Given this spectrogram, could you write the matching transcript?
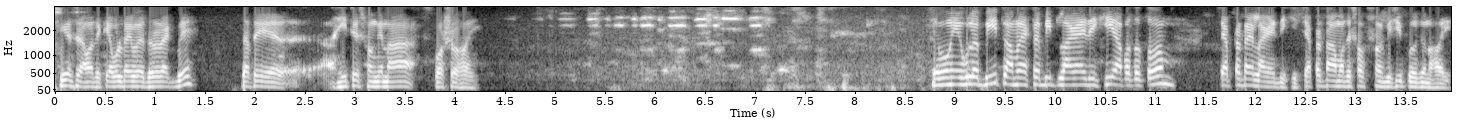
ঠিক আছে? আমাদের কেবলটা এভাবে ধরে রাখবে যাতে হিটের সঙ্গে না স্পর্শ হয়। এবং এগুলো বিট আমরা একটা বিট লাগাই দেখি আপাতত। চ্যাপ্টারটাই লাগাই দেখি, চ্যাপ্টারটা আমাদের সবসময় বেশি প্রয়োজন হয়।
